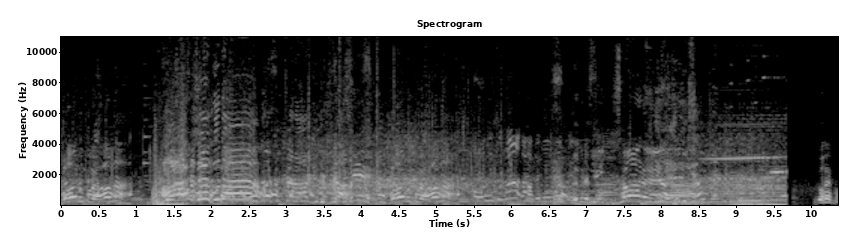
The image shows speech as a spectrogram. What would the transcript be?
뭐 하는 거야? 아세 누나! 뭐 하는 거야? 엄수가 나를. 너 해봐,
